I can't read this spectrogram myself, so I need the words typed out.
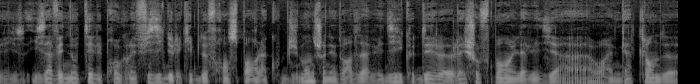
ils, ils avaient noté les progrès physiques de l'équipe de France pendant la Coupe du Monde. Sean Edwards avait dit que dès l'échauffement, il avait dit à Warren Gatland euh,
